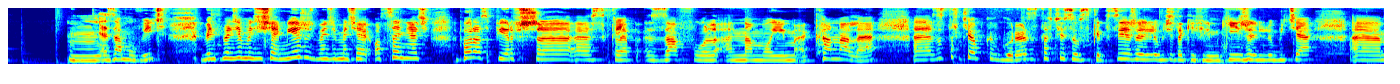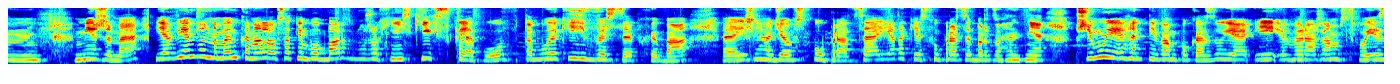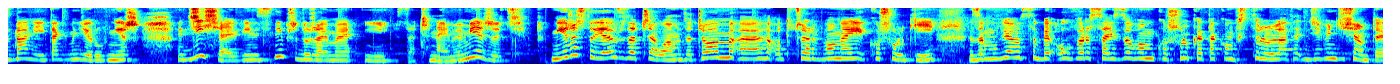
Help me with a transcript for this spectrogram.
zamówić, więc będziemy dzisiaj mierzyć, będziemy dzisiaj oceniać po raz pierwszy e, sklep Zaful na moim kanale. E, Zostawcie łapkę w górę, zostawcie subskrypcję, jeżeli lubicie takie filmiki, jeżeli lubicie em, mierzymy. Ja wiem, że na moim kanale ostatnio było bardzo dużo chińskich sklepów, to był jakiś wysyp chyba, e, jeśli chodzi o współpracę. Ja takie współprace bardzo chętnie przyjmuję, chętnie Wam pokazuję i wyrażam swoje zdanie i tak będzie również dzisiaj, więc nie przedłużajmy i zaczynajmy mierzyć. Mierzyć to ja już zaczęłam. Zaczęłam e, od czerwonej koszulki. Zamówiłam sobie oversize'ową koszulkę taką w stylu lat 90.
